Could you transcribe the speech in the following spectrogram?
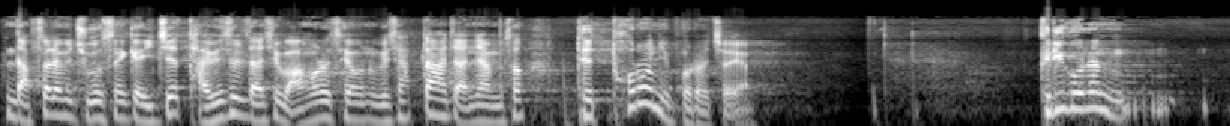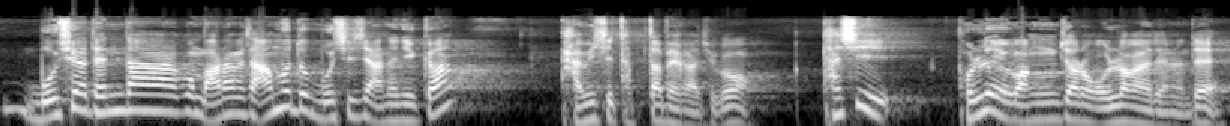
근데 압살롬이 죽었으니까 이제 다윗을 다시 왕으로 세우는 것이 합당하지 않냐면서 대토론이 벌어져요. 그리고는 모셔야 된다고 말하면서 아무도 모시지 않으니까 다윗이 답답해가지고 다시 본래 왕자로 올라가야 되는데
